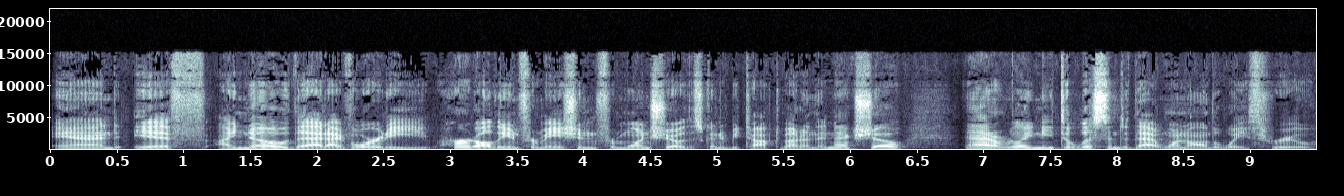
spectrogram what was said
And if I know that I've already heard all the information from one show that's going to be talked about on the next show, eh, I don't really need to listen to that one all the way through.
